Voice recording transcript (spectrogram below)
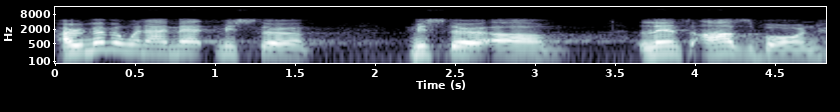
I remember when I met Mr. Mr. Um, Lance Osborne.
